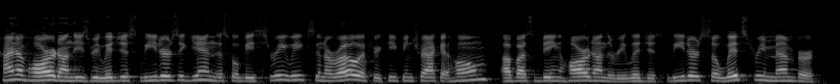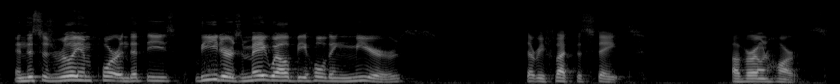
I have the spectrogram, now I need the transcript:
kind of hard on these religious leaders again. This will be three weeks in a row, if you're keeping track at home, of us being hard on the religious leaders. So let's remember, and this is really important, that these leaders may well be holding mirrors that reflect the state of our own hearts.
